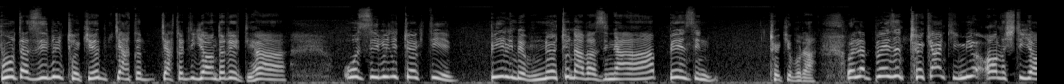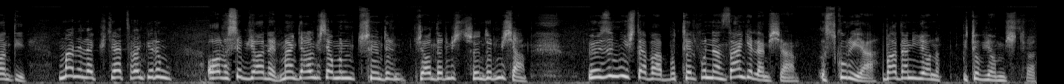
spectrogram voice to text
Burada zibil töküb, gətirdi, yandırırdı. Ha. O zibili tökdü. Bilmiyorum nötün əvəzinə benzin tökü bura. Öyle benzin tökən kimi alışdı, yandı. Mən elə küçəyə çıxan görüm alışıb yanır. Mən gəlmişəm bunu söndür, yandırmış, söndürmüşəm. Özüm üç dəfə bu telefonla zəng eləmişəm. Iskuruya. Badəni yanıb, bütöv yanmışdı.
